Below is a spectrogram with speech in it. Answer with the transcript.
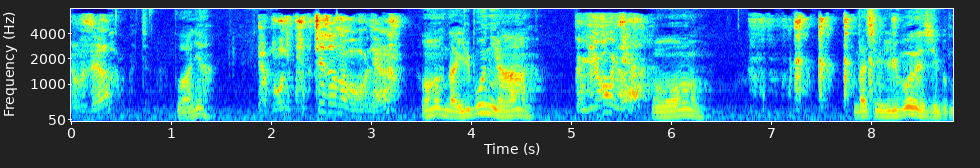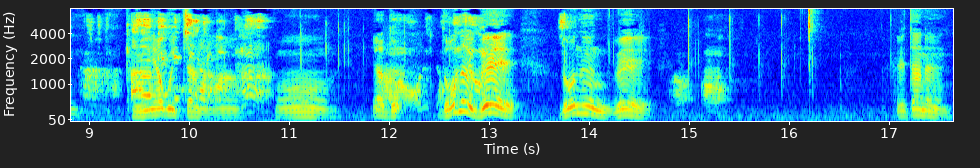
여보세요? 뭐하냐? 야, 뭔 국제전화가 오냐? 어, 나 일본이야. 어. 나 지금 일본에 지금 격리하고 아, 있잖아. 어. 야, 너, 아, 너는 왜, 너는 왜, 어, 어. 일단은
